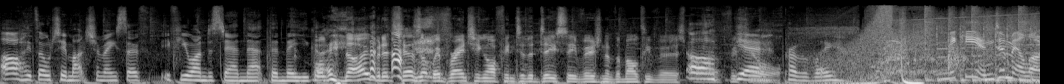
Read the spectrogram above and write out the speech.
Oh, it's all too much for me. So if, if you understand that, then there you go. Well, no, but it sounds like we're branching off into the DC version of the multiverse. oh, uh, for yeah, sure. probably. Nikki and de Mello.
